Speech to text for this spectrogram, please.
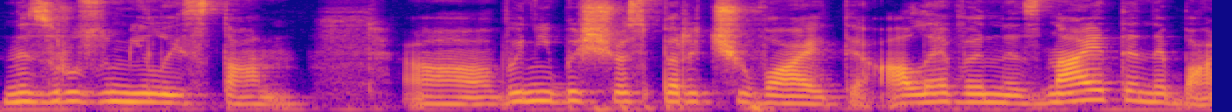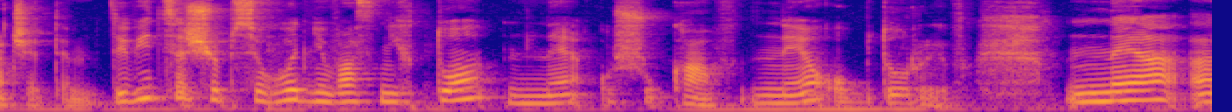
незрозумілий стан. Ви ніби щось перечуваєте, але ви не знаєте, не бачите. Дивіться, щоб сьогодні вас ніхто не ошукав, не обдурив, не е,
